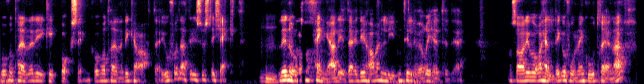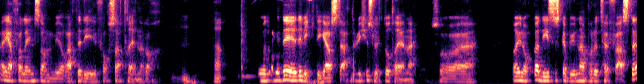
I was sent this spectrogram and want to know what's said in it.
Hvorfor trener de kickboksing? Hvorfor trener de karate? Jo, fordi de syns det er kjekt. Mm. Det er noe som fenger. De, de har en liten tilhørighet til det. Og så har de vært heldige og funnet en god trener, iallfall en som gjør at de fortsatt trener der. Og, det er det viktigste, at du ikke slutter å trene. Så uh, det er jo nok av de som skal begynne på det tøffeste.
